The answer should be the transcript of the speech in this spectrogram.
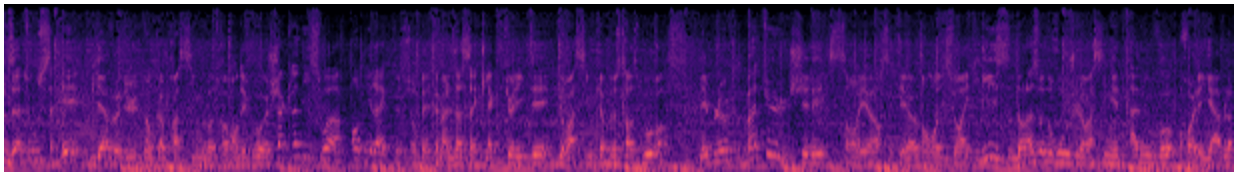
toutes et à tous et bienvenue dans Cop Racing, votre rendez-vous chaque lundi soir en direct sur BFM Alsace avec l'actualité du Racing Club de Strasbourg. Les Bleus battus chez les 100 meilleurs, c'était euh, vendredi soir qui glisse dans la zone rouge. Le Racing est à nouveau relégable.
